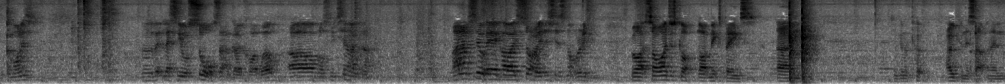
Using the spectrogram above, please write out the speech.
if I'm honest. A little bit less of your sauce, that'll go quite well. Oh, I've lost my tin opener. I am still here, guys. Sorry, this is not really right. So I just got like mixed beans. Um, we're going to put open this up and then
